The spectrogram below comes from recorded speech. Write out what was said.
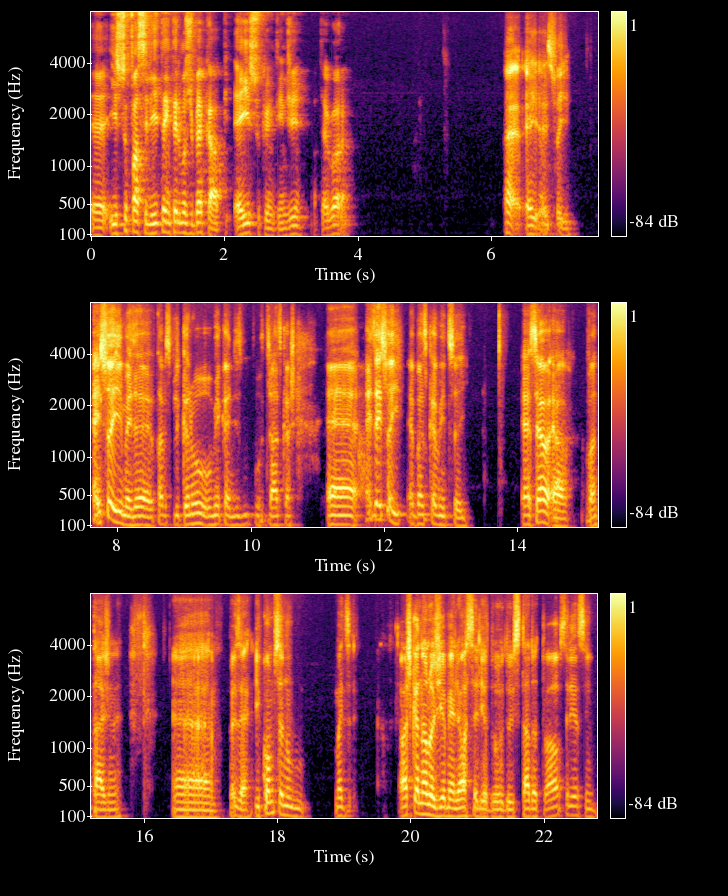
É, isso facilita em termos de backup. É isso que eu entendi até agora? É, é, é isso aí. É isso aí, mas é, eu estava explicando o, o, mecanismo por trás que eu acho. É, mas é isso aí, é basicamente isso aí. Essa é a, é a vantagem, né? Pois é. E como você não. Mas eu acho que a analogia melhor seria do, do estado atual seria assim:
